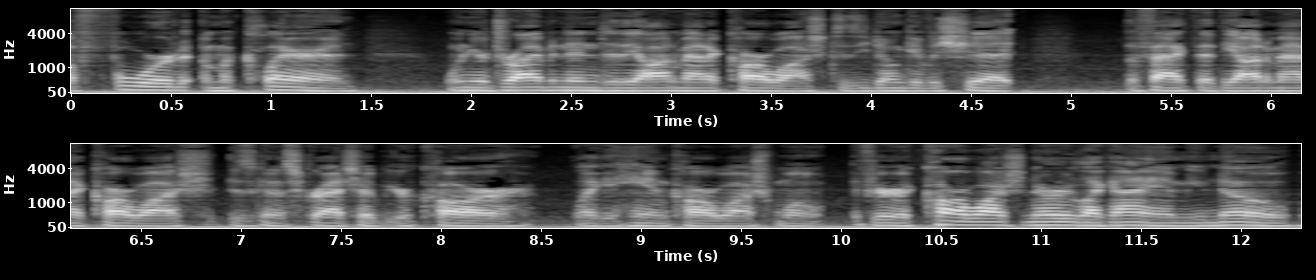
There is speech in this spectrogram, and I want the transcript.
afford a McLaren when you're driving into the automatic car wash because you don't give a shit the fact that the automatic car wash is going to scratch up your car like a hand car wash won't. If you're a car wash nerd like I am, you know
